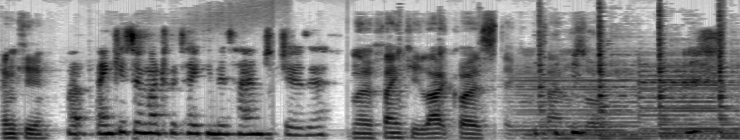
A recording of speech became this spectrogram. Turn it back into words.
Thank you. Well, thank you so much for taking the time, Joseph. No, thank you. Likewise, taking the time as well.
